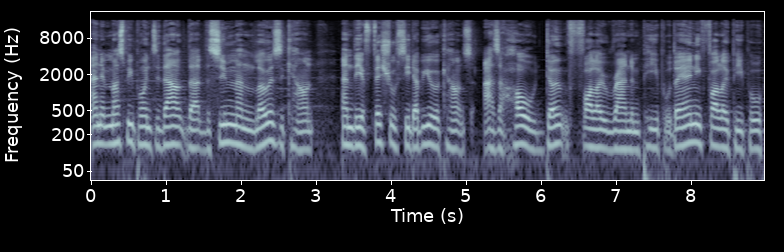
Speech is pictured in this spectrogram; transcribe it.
and it must be pointed out that the Superman Lois account and the official CW accounts as a whole don't follow random people. They only follow people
